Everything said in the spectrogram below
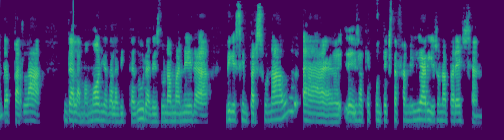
de parlar de la memòria de la dictadura des d'una manera, diguéssim, personal, eh, és aquest context familiar i és on apareixen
